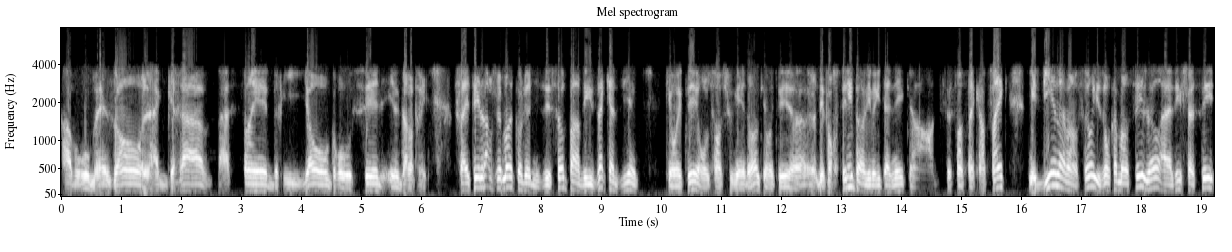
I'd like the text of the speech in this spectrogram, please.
Avro-Maison, La Grave, Bassin, Brion, Gros-Île, Île d'Entrée. Ça a été largement colonisé, ça, par des Acadiens qui ont été, on s'en souviendra, qui ont été euh, déportés par les Britanniques en 1755. Mais bien avant ça, ils ont commencé là à aller chasser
